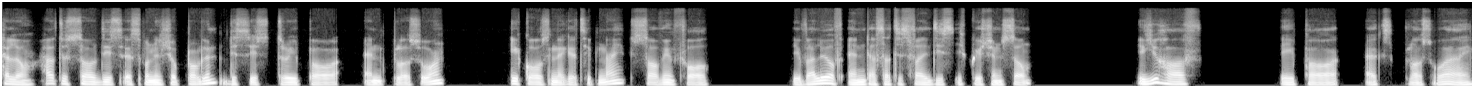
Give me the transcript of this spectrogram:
Hello, how to solve this exponential problem? This is 3 power n plus 1 equals negative 9, solving for the value of n that satisfies this equation. So, if you have a power x plus y,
